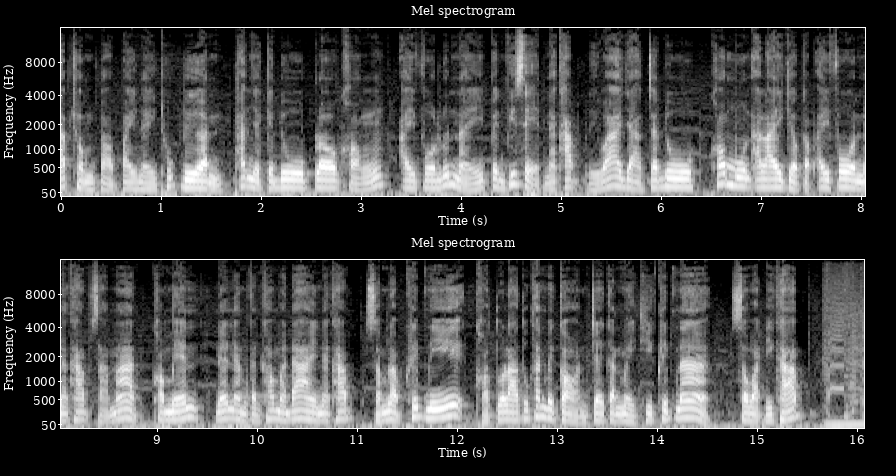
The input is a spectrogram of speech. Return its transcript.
รับชมต่อไปในทุกเดือน ท่านอยากจะดูโปรของ iPhone รุ่นไหนเป็นพิเศษนะครับ หรือว่าอยากจะดูข้อมูลอะไรเกี่ยวกับ iPhone นะครับ สามารถคอมเมนต์แนะนำกันเข้ามาได้นะครับสำหรับคลิปนี้ขอตัวลาทุกท่านไปก่อน เจอกันใหม่ทีคลิปหน้า สวัสดีครับ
